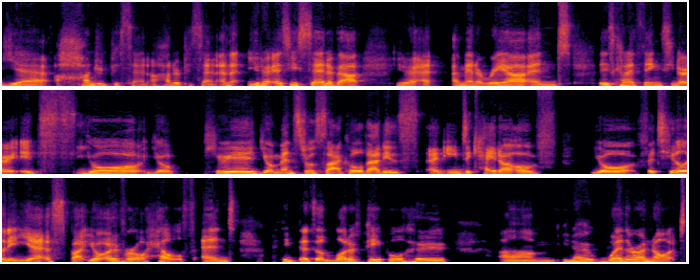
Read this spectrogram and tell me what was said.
yeah, a hundred percent, a hundred percent. And you know, as you said about you know amenorrhea and these kind of things, you know, it's your your period, your menstrual cycle. That is an indicator of your fertility, yes, but your overall health. And think there's a lot of people who, um, you know, whether or not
